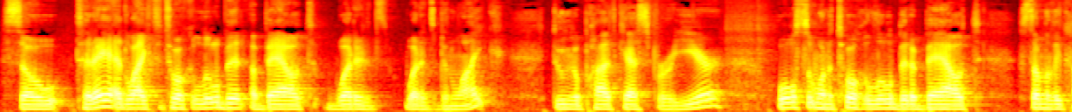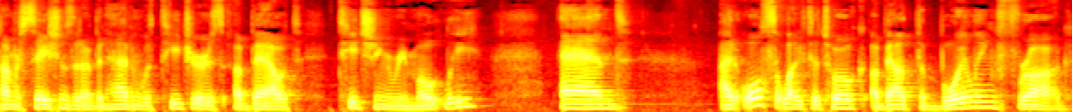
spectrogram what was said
So today I'd like to talk a little bit about what it's what it's been like doing a podcast for a year. Also want to talk a little bit about some of the conversations that I've been having with teachers about teaching remotely. And I'd also like to talk about the boiling frog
